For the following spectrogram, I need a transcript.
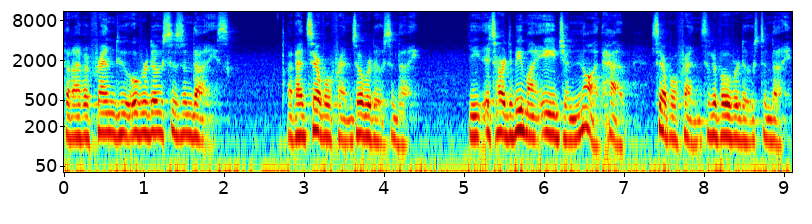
that I have a friend who overdoses and dies. I've had several friends overdose and die. It's hard to be my age and not have several friends that have overdosed and died.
